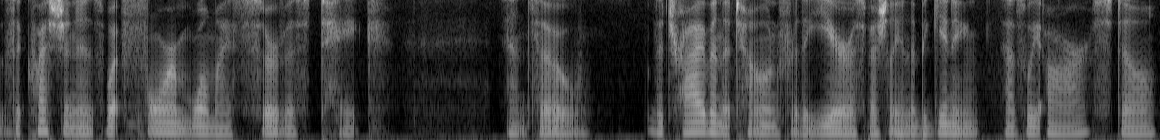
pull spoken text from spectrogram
the question is, what form will my service take? And so the tribe and the tone for the year, especially in the beginning, as we are still,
